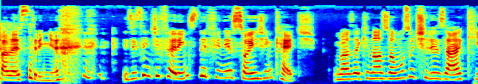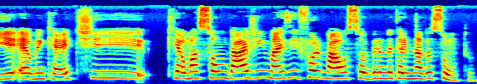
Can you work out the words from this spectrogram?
palestrinha. Existem diferentes definições de enquete, mas a que nós vamos utilizar aqui é uma enquete que é uma sondagem mais informal sobre um determinado assunto.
